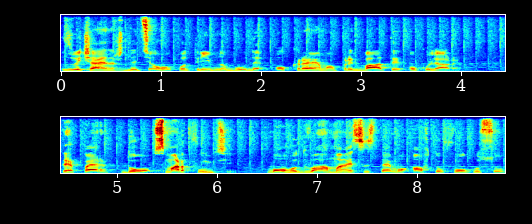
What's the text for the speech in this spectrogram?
Звичайно ж, для цього потрібно буде окремо придбати окуляри. Тепер до смарт-функцій. Mogo 2 має систему автофокусу,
